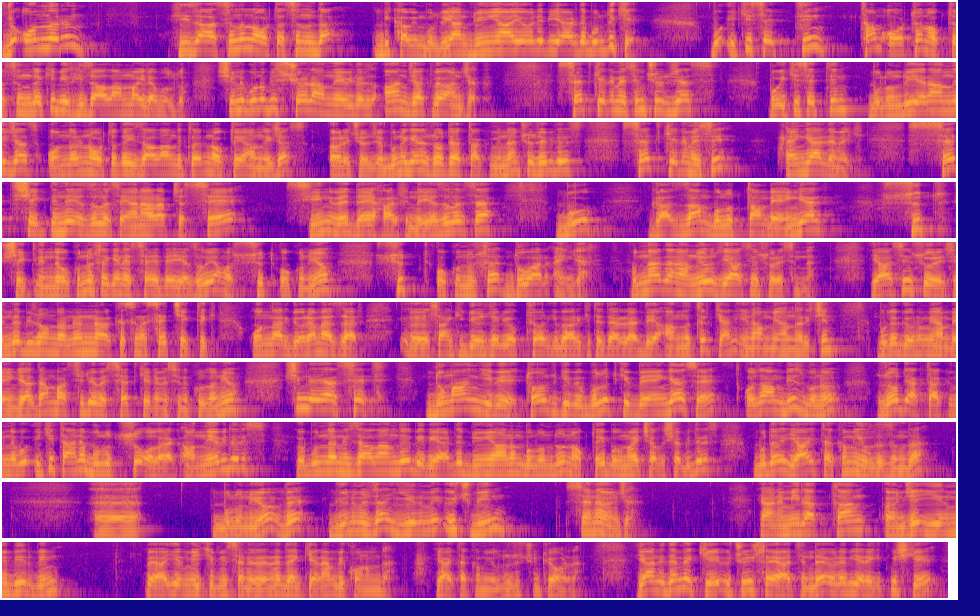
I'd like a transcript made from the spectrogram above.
ve onların hizasının ortasında bir kavim buldu. Yani dünyayı öyle bir yerde buldu ki bu iki settin tam orta noktasındaki bir hizalanmayla buldu. Şimdi bunu biz şöyle anlayabiliriz. Ancak ve ancak. Set kelimesini çözeceğiz. Bu iki setin bulunduğu yeri anlayacağız. Onların ortada hizalandıkları noktayı anlayacağız. Öyle çözeceğiz. Bunu gene zodyak takviminden çözebiliriz. Set kelimesi engel demek. Set şeklinde yazılırsa yani Arapça S, sin ve D harfinde yazılırsa bu gazdan buluttan bir engel. Süt şeklinde okunursa gene SD yazılıyor ama süt okunuyor. Süt okunursa duvar engel. Bunu nereden anlıyoruz? Yasin suresinden. Yasin suresinde biz onların önüne arkasına set çektik. Onlar göremezler. e, sanki gözleri yok kör gibi hareket ederler diye anlatırken inanmayanlar için burada görünmeyen bir engelden bahsediyor ve set kelimesini kullanıyor. Şimdi eğer set duman gibi, toz gibi, bulut gibi bir engelse o zaman biz bunu zodyak takviminde bu iki tane bulutsu olarak anlayabiliriz. Ve bunların hizalandığı bir yerde dünyanın bulunduğu noktayı bulmaya çalışabiliriz. Bu da yay takım yıldızında e, bulunuyor ve günümüzden 23 bin sene önce. Yani milattan önce 21 bin veya 22 bin senelerine denk gelen bir konumda. Yay takımı yıldızı çünkü orada. Yani demek ki 3. seyahatinde öyle bir yere gitmiş ki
